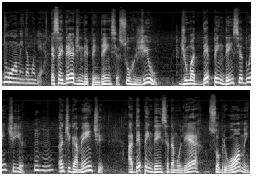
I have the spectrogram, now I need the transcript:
do homem da mulher. Essa ideia de independência surgiu de uma dependência doentia. Uhum. Antigamente, a dependência da mulher sobre o homem,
